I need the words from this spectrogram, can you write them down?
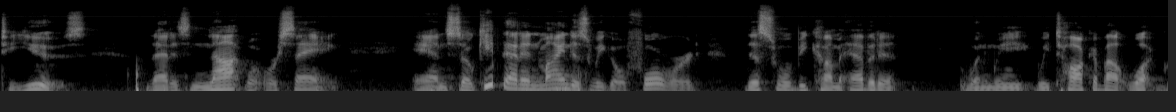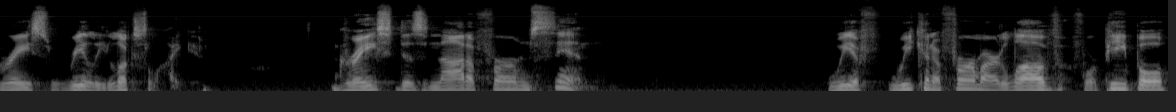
to use. That is not what we're saying. And so keep that in mind as we go forward. This will become evident when we, we talk about what grace really looks like. Grace does not affirm sin. We, af- we can affirm our love for people,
